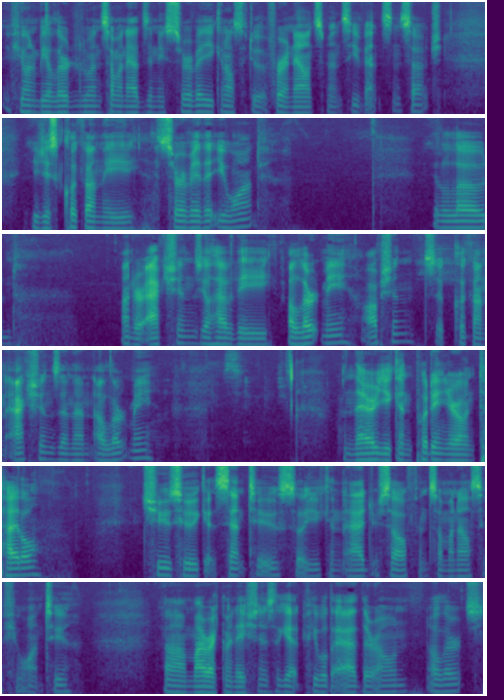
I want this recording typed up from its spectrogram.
if you want to be alerted when someone adds a new survey, you can also do it for announcements, events, and such. You just click on the survey that you want. It'll load. Under Actions, you'll have the Alert Me option. So click on Actions and then Alert Me. From there, you can put in your own title choose who it gets sent to so you can add yourself and someone else if you want to. Um, my recommendation is to get people to add their own alerts.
